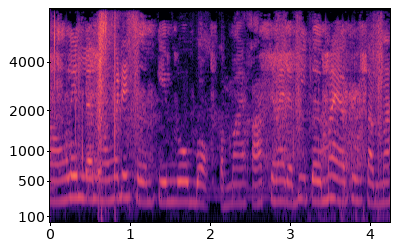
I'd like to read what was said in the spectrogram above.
น้องเล่นแล้วน้องไม่ได้เติมเกมโรบอกกับไมค์ครับใช่ไหมเดี๋ยวพี่เติมให้เอาโทรศัพท์มา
